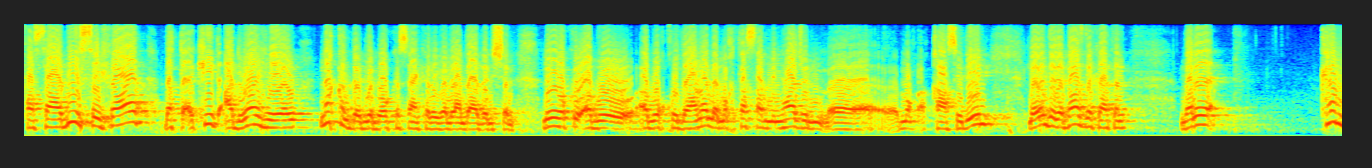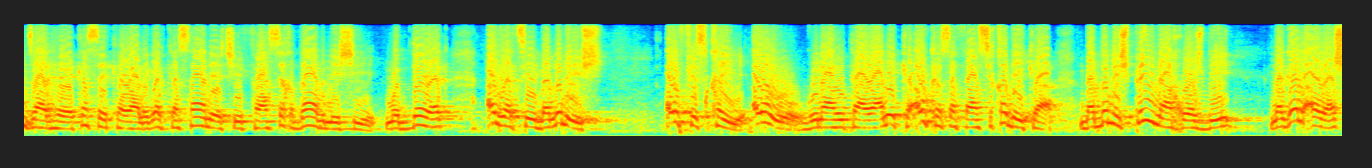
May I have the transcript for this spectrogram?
فەسادی سیفات بە تەکیید ئەدوا هەیە و نەقل دەبێت بۆ کەسان کە لەگەڵیان دادەنیشن لێ وەکو ئەبوو ئەبوو قودامە لە مختصر منهاج قاسیدین لەوێن دەرێ باز دەکاتن دەڵێ کەم جار هەیە کەسێک کەوا لەگەر کەسانێکی فاسق دابنیشی مدەیەک ئەگەر چی بەدڵیش ئەو فسقەی ئەو گوناه و تاوانەی کە ئەو کەسە فاسقە دەیکە بەدڵیش پێی ناخۆش بی لەگەڵ ئەوەش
